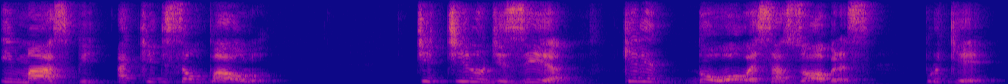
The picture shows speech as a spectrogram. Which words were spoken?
e MASP, aqui de São Paulo. Titilo dizia que ele doou essas obras porque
